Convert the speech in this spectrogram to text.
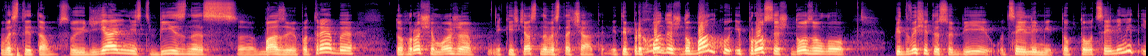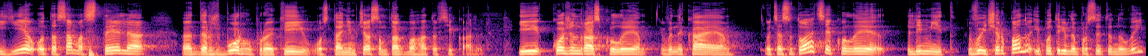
вести там свою діяльність, бізнес, е, базові потреби, то гроші може якийсь час не вистачати. І ти приходиш до банку і просиш дозволу підвищити собі цей ліміт. Тобто цей ліміт і є ота сама стеля е, держборгу, про який останнім часом так багато всі кажуть. І кожен раз, коли виникає оця ситуація, коли ліміт вичерпано і потрібно просити новий,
